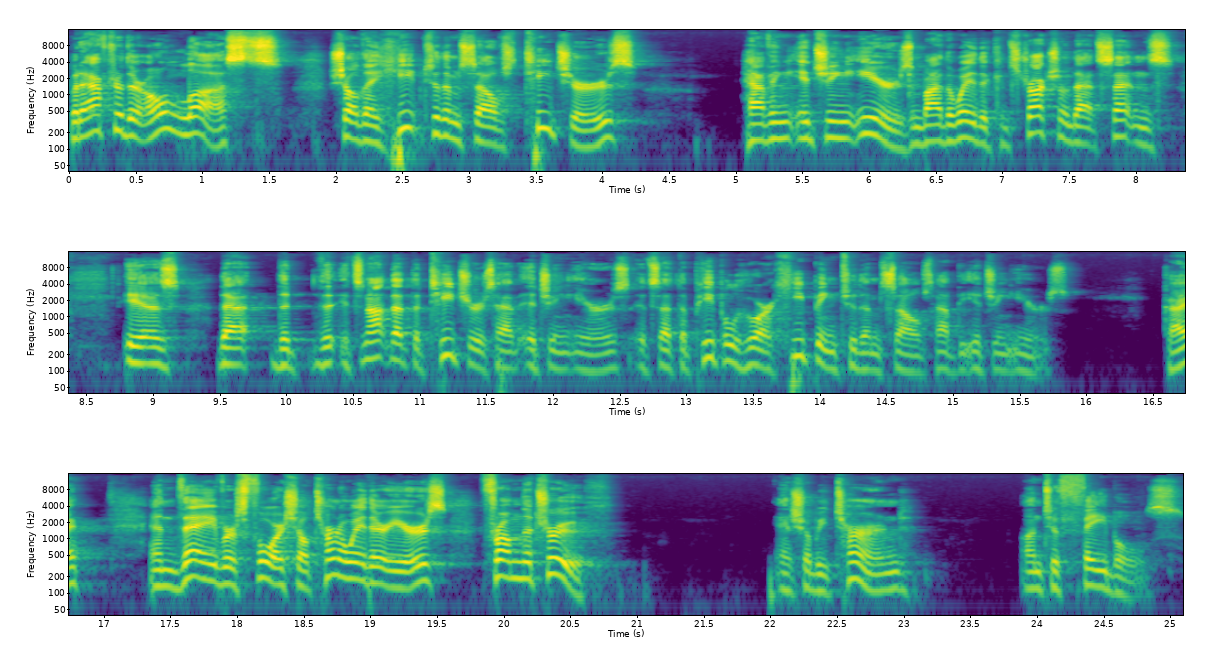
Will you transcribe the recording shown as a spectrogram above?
But after their own lusts shall they heap to themselves teachers having itching ears. And by the way, the construction of that sentence is that the, the, it's not that the teachers have itching ears, it's that the people who are heaping to themselves have the itching ears. Okay? And they, verse 4, shall turn away their ears from the truth and shall be turned unto fables.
